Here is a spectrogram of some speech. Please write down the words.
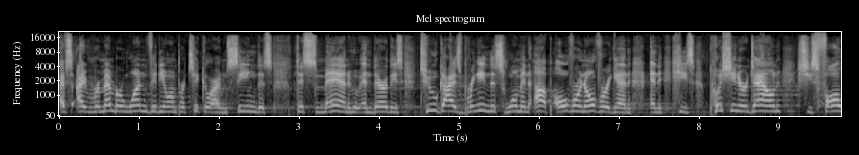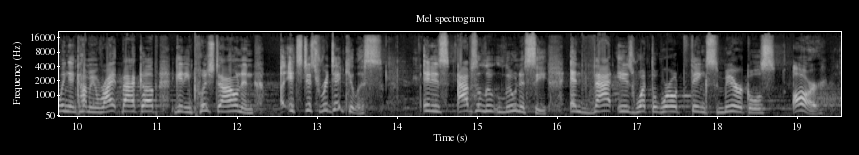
I've, i remember one video in particular. I'm seeing this, this man who, and there are these two guys bringing this woman up over and over again, and he's pushing her down. She's falling and coming right back up, getting pushed down, and uh, it's just ridiculous. It is absolute lunacy. And that is what the world thinks miracles are.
